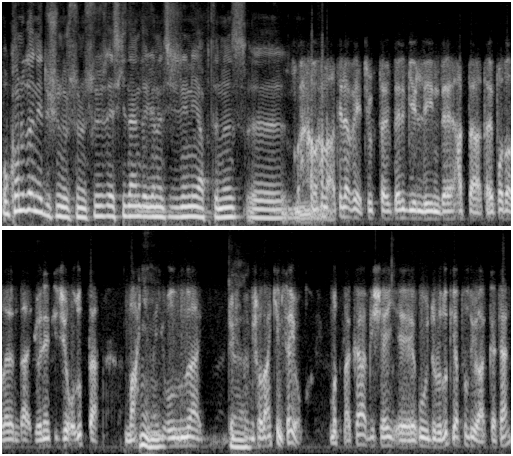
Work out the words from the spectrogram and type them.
O konuda ne düşünürsünüz siz? Eskiden de yöneticiliğini yaptınız. E, Atilla Bey Türk Tabipleri Birliği'nde hatta tabip odalarında yönetici olup da mahkeme Hı hı. yoluna düşmemiş olan kimse yok. Mutlaka bir şey e, uydurulup yapılıyor hakikaten.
